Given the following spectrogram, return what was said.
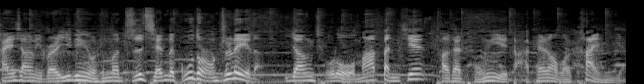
猜想里边一定有什么值钱的古董之类的，央求了我妈半天，她才同意打开让我看一眼。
